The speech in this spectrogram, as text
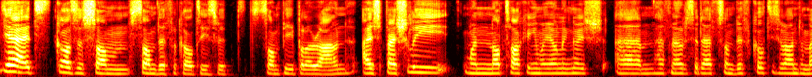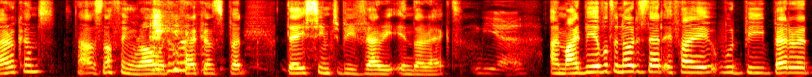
yeah, it causes some some difficulties with some people around. I especially when not talking in my own language um, have noticed that I have some difficulties around Americans. Now, there's nothing wrong with Americans, but they seem to be very indirect. yeah, I might be able to notice that if I would be better at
